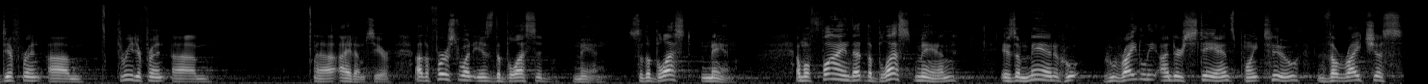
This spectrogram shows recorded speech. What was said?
different. Um, three different um, uh, items here. Uh, the first one is the blessed man. So, the blessed man. And we'll find that the blessed man is a man who, who rightly understands, point two, the righteous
